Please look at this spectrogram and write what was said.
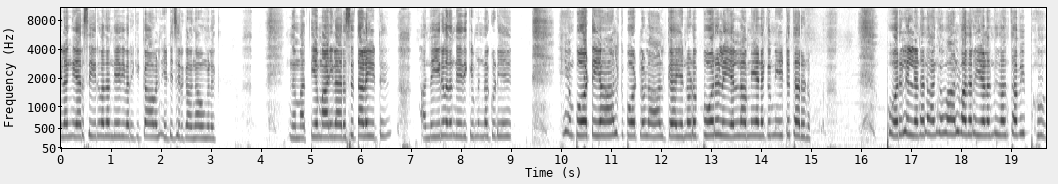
இலங்கை அரசு இருபதாம் தேதி வரைக்கும் காவல் நீட்டிச்சிருக்காங்க அவங்களுக்கு. இந்த மத்திய மாநில அரசு தலையிட்டு அந்த இருபதாம் தேதிக்கு முன்னக்கூடிய என் போட்டு என் ஆளுக்கு போட்டில் உள்ள ஆளுக்க என்னோட பொருள் எல்லாமே எனக்கு மீட்டு தரணும். பொருள் இல்லைன்னா நாங்கள் வாழ்வாதாரம் இழந்து தான் தவிப்போம்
